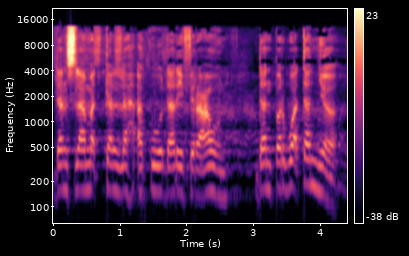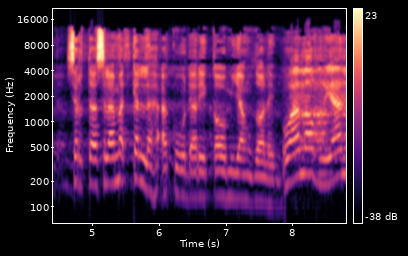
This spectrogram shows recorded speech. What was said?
dan selamatkanlah aku dari Firaun dan perbuatannya serta selamatkanlah aku dari kaum yang zalim. Wa Maryam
